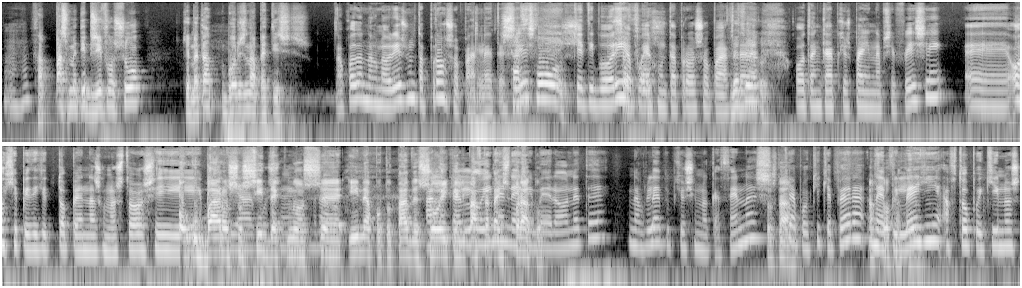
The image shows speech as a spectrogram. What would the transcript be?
Mm-hmm. Θα πας με την ψήφο σου και μετά μπορείς να απαιτήσεις. Οπότε να γνωρίζουν τα πρόσωπα, λέτε εσείς. Και την πορεία που έχουν τα πρόσωπα αυτά όταν κάποιος πάει να ψηφίσει. Ε, όχι επειδή το είπε ένα γνωστός ή. Ο κουμπάρος, ο σύντεκνος ε, είναι από το τάδε σόι και λοιπά. Αυτά τα Να ενημερώνεται, να βλέπει ποιος είναι ο καθένας και από εκεί και πέρα αυτό να επιλέγει αυτό που εκείνος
